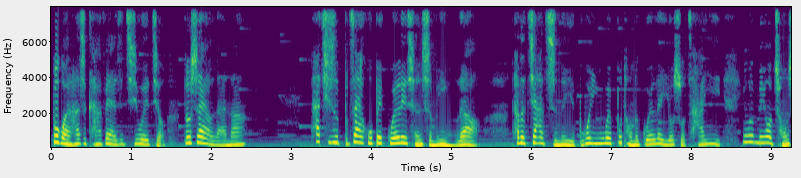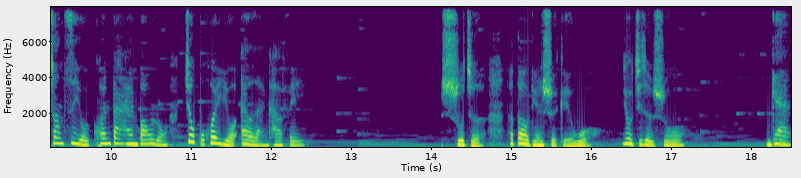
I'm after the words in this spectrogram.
不管它是咖啡还是鸡尾酒，都是爱尔兰啊。它其实不在乎被归类成什么饮料，它的价值呢也不会因为不同的归类有所差异。因为没有崇尚自由、宽大和包容，就不会有爱尔兰咖啡。说着，他倒点水给我，又接着说。你看，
